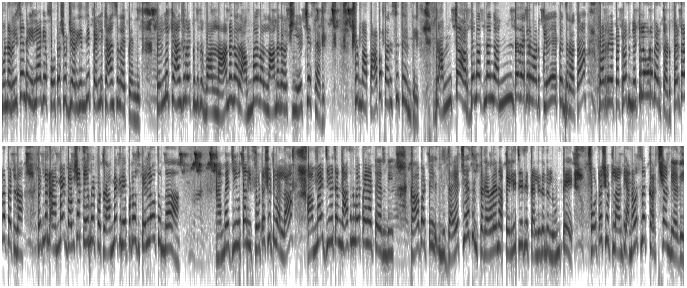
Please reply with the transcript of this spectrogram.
మొన్న రీసెంట్గా ఇలాగే ఫోటోషూట్ జరిగింది పెళ్ళి క్యాన్సిల్ అయిపోయింది. పెళ్ళి క్యాన్సిల్ అయిపోయిన వాళ్ళ నాన్నగారు అమ్మాయి వాళ్ళ నాన్నగారు వచ్చి ఏడ్ చేశాడు ఇప్పుడు మా పాప పరిస్థితి ఏంటి ఇప్పుడు అంత అర్ధనగ్నంగా అంత దగ్గర వాడు ప్లే అయిపోయిన తర్వాత వాడు రేపటి రోజు నెట్లో కూడా పెడతాడు. పెడతాడా పెట్టడా పెట్టిన అమ్మాయి భవిష్యత్తు ఏమైపోతుంది? అమ్మాయికి రేపటి రోజు పెళ్ళి అవుతుందా? అమ్మాయి జీవితాన్ని ఈ ఫోటోషూట్ వల్ల అమ్మాయి జీవితం నాశనం అయిపోయినట్టే అండి కాబట్టి మీరు దయచేసి ఇక్కడ ఎవరైనా పెళ్ళి చేసే తల్లిదండ్రులు ఉంటే ఫోటోషూట్ లాంటి అనవసర ఖర్చు అండి అది.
